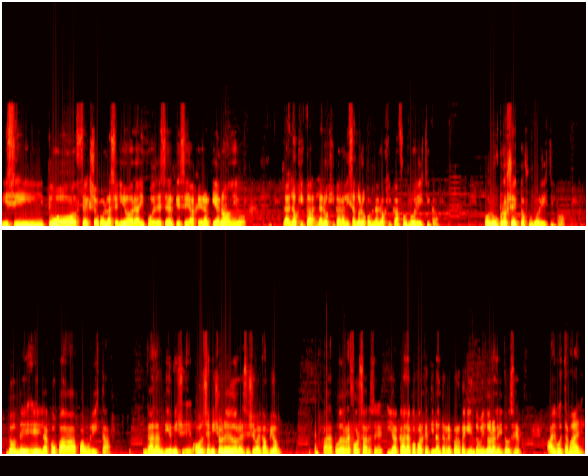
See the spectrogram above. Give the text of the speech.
y si tuvo sexo con la señora y puede ser que sea jerarquía. No, Diego. La lógica, la lógica, analizándolo con la lógica futbolística, con un proyecto futbolístico, donde eh, la Copa Paulista ganan 10 mill- eh, 11 millones de dólares, se lleva el campeón, para poder reforzarse, y acá la Copa Argentina te reparta 500 mil dólares, entonces algo está mal.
